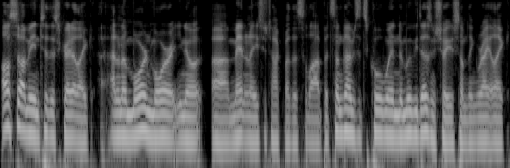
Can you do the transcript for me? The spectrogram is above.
also, I mean, to this credit, like I don't know, more and more, you know, uh, Matt and I used to talk about this a lot, but sometimes it's cool when the movie doesn't show you something, right? Like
